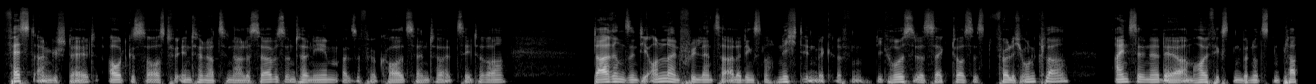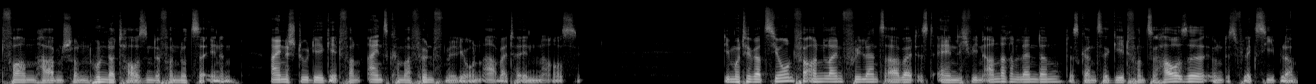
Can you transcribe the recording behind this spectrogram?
festangestellt, outgesourced für internationale Serviceunternehmen, also für Callcenter etc. Darin sind die Online-Freelancer allerdings noch nicht inbegriffen. Die Größe des Sektors ist völlig unklar Einzelne der am häufigsten benutzten Plattformen haben schon Hunderttausende von NutzerInnen. Eine Studie geht von 1,5 Millionen ArbeiterInnen aus. Die Motivation für Online-Freelance-Arbeit ist ähnlich wie in anderen Ländern. Das Ganze geht von zu Hause und ist flexibler.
